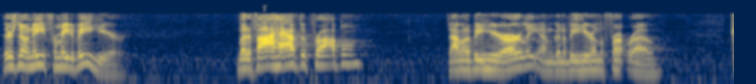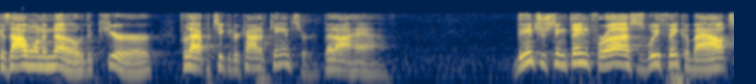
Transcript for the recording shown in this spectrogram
there's no need for me to be here. But if I have the problem, I'm going to be here early, and I'm going to be here on the front row. Because I want to know the cure for that particular kind of cancer that I have. The interesting thing for us as we think about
